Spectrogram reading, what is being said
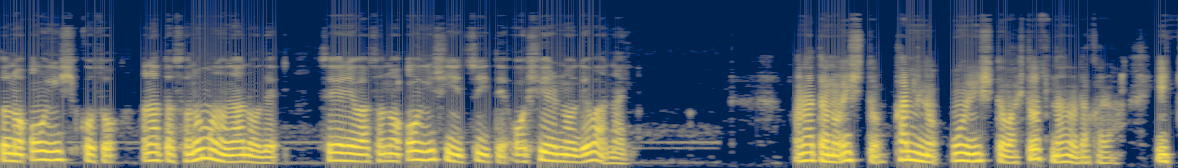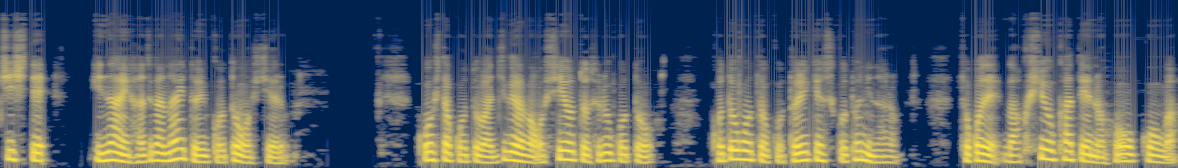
その恩意志こそあなたそのものなので、精霊はその恩意志について教えるのではない。あなたの意志と神の恩意志とは一つなのだから、一致していないはずがないということを教える。こうしたことは自我が教えようとすることをことごとく取り消すことになる。そこで学習過程の方向が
